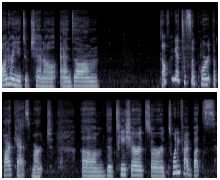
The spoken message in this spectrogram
on her YouTube channel. And um, don't forget to support the podcast merch. Um, the t-shirts are 25 bucks.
